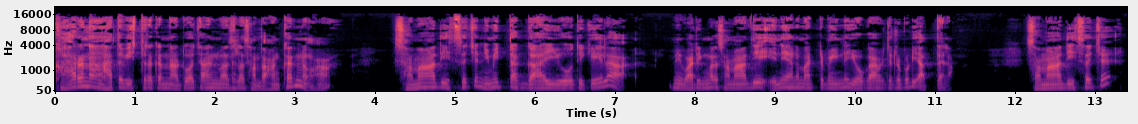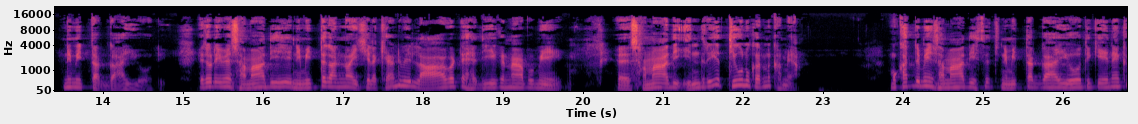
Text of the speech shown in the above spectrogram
කාරණා හත විස්තර කරන අටුවාචාන් වහන්සේලා සඳහන් කරනවා සමාධිස්සච නිමිත්තක් ගායියෝති කියලා මේ වරින් වර සමාධියේ එන යන මට්ටමේ ඉන්න යෝගාවචර පොඩි අත්තලක් සමාධිස්සච නිමිත්තක් ගායියෝති එතකොට මේ සමාධියේ නිමිත්ත ගන්නවයි කියලා කියන්නේ මේ ලාවට හැදීගෙන ආපු මේ සමාධි ඉන්ද්‍රිය තියුණු කරන ක්‍රමයක් මොකද්ද මේ සමාධිස්ස නිමිත්තක් ගායෝති කියන එක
